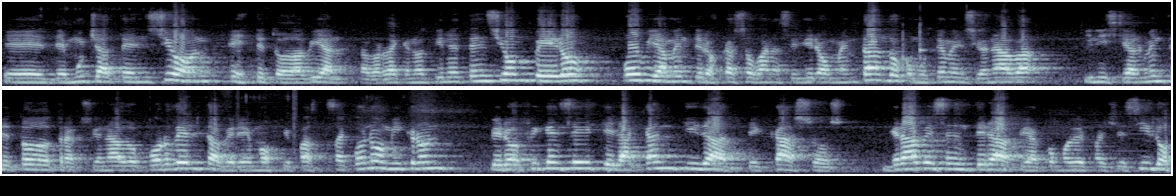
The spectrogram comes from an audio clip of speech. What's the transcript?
eh, de mucha tensión. Este todavía, la verdad que no tiene tensión, pero obviamente los casos van a seguir aumentando. Como usted mencionaba, inicialmente todo traccionado por Delta, veremos qué pasa con Omicron, pero fíjense que la cantidad de casos graves en terapia como de fallecidos,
